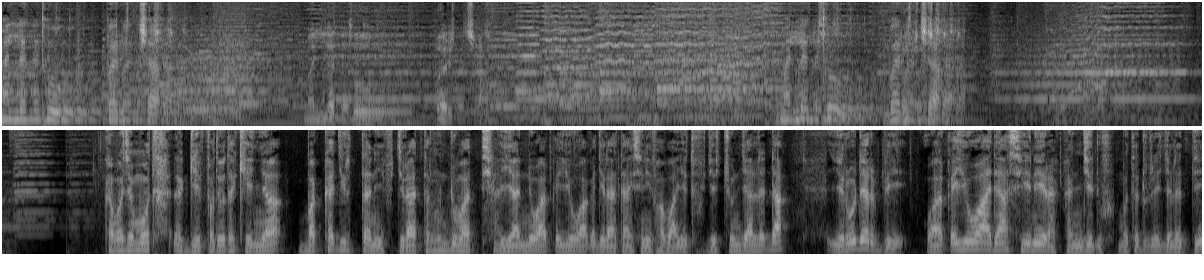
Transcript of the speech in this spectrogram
Mallattoo barichaa. Mallattoo barichaa. Mallattoo barichaa. kabajamoota dhaggeeffatoota keenyaa bakka jirtaniif jiraattan hundumaatti ayyaanni waaqayyoo waaqa jiraataa isiniif haa baay'atu jechuun jaalladha yeroo darbe waaqayyo waadaa seeneera kan jedhu mata duree jalatti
